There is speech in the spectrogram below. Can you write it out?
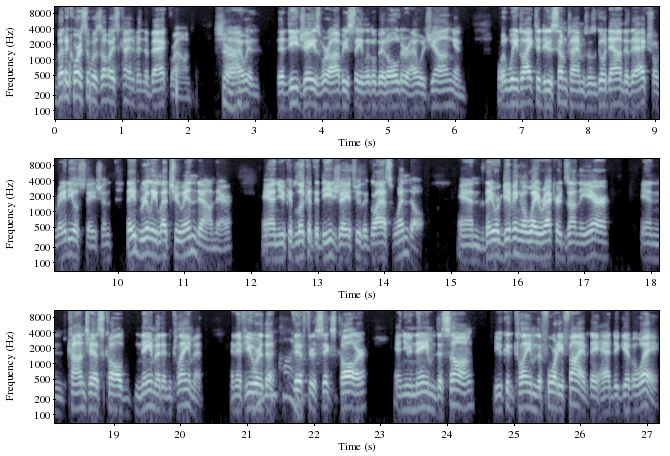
but of course it was always kind of in the background. Sure. Uh, I would, the DJs were obviously a little bit older. I was young and what we'd like to do sometimes was go down to the actual radio station. They'd really let you in down there and you could look at the DJ through the glass window. And they were giving away records on the air in contests called Name It and Claim It. And if you were the fifth or sixth caller and you named the song, you could claim the 45 they had to give away.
